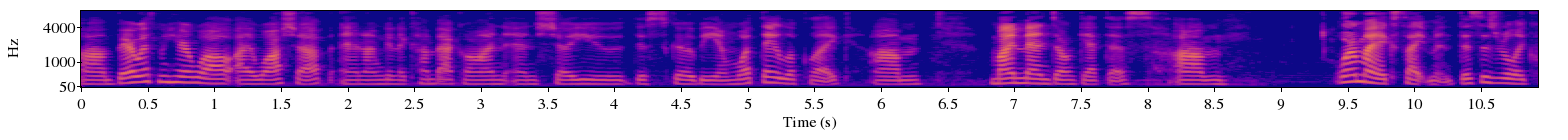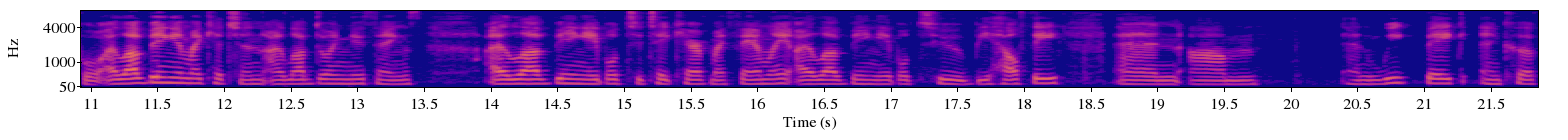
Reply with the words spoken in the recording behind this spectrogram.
um, bear with me here while I wash up and I'm going to come back on and show you the SCOBY and what they look like. My men don't get this. Um, or my excitement. This is really cool. I love being in my kitchen. I love doing new things. I love being able to take care of my family. I love being able to be healthy and um, and we bake and cook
